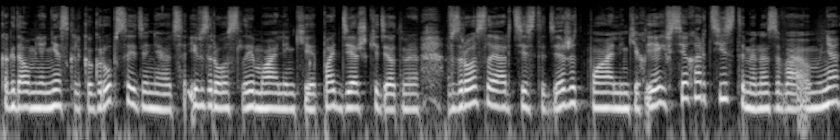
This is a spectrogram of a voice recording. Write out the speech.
как когда у меня несколько групп соединяются, и взрослые, и маленькие, поддержки делают. Взрослые артисты держат маленьких. Я их всех артистами называю. У меня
